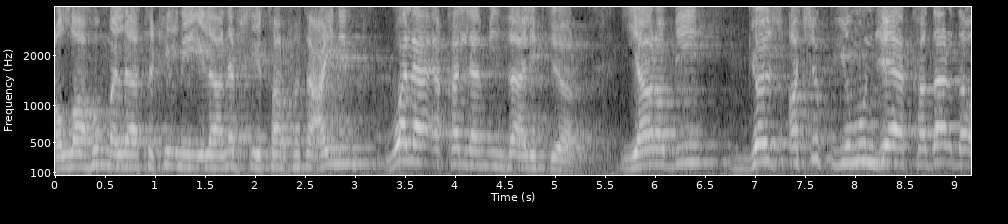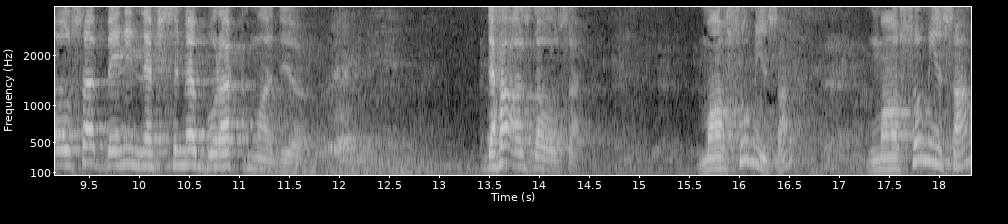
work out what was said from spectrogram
Allahümme la tekilni ila nefsi tarfete aynin ve la ekalle min zalik diyor. Ya Rabbi göz açıp yumuncaya kadar da olsa beni nefsime bırakma diyor. Daha az da olsa. Masum insan, masum insan,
